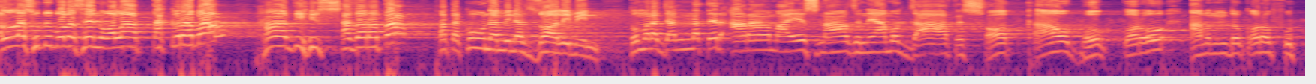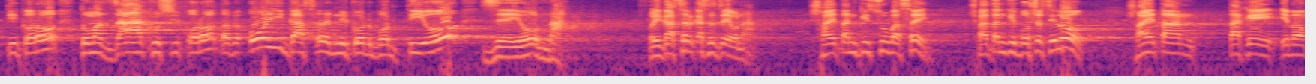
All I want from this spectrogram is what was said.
আল্লাহ শুধু বলেছেন, ওয়ালা তাকরাবা হাজিহি সাজারাতা ফাতাকুনা মিনাজ জালিমিন। তোমরা জান্নাতের আরাম, আয়েশ, নাজ, নেয়ামত যা আছে সব খাও, ভোগ করো, আনন্দ করো, ফুর্তি করো, তোমার যা খুশি করো, তবে ওই গাছের নিকটবর্তীও যেও না। ওই গাছের কাছে যেও না। শয়তান কি চুপ আছে? শয়তান কি বসেছিল? শয়তান তাকে এবং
